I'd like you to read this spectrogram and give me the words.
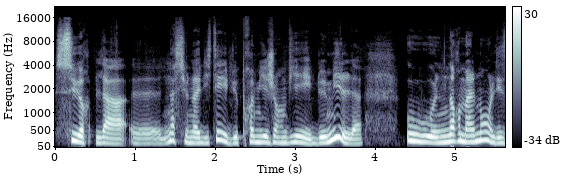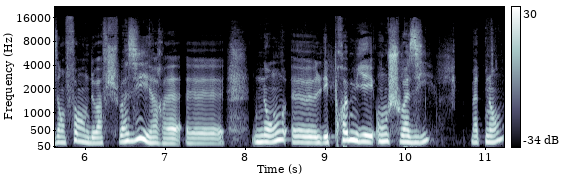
sur la euh, nationalité du 1er janvier 2000, où normalement les enfants doivent choisir. Euh, non, euh, les premiers ont choisi maintenant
